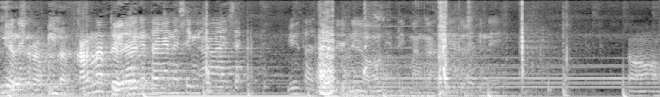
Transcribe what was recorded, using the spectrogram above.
Iya Nek- serabutan. Karena dari kita ngene sing ah sek yo tak jarine oh dimangati terus gini Oh.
